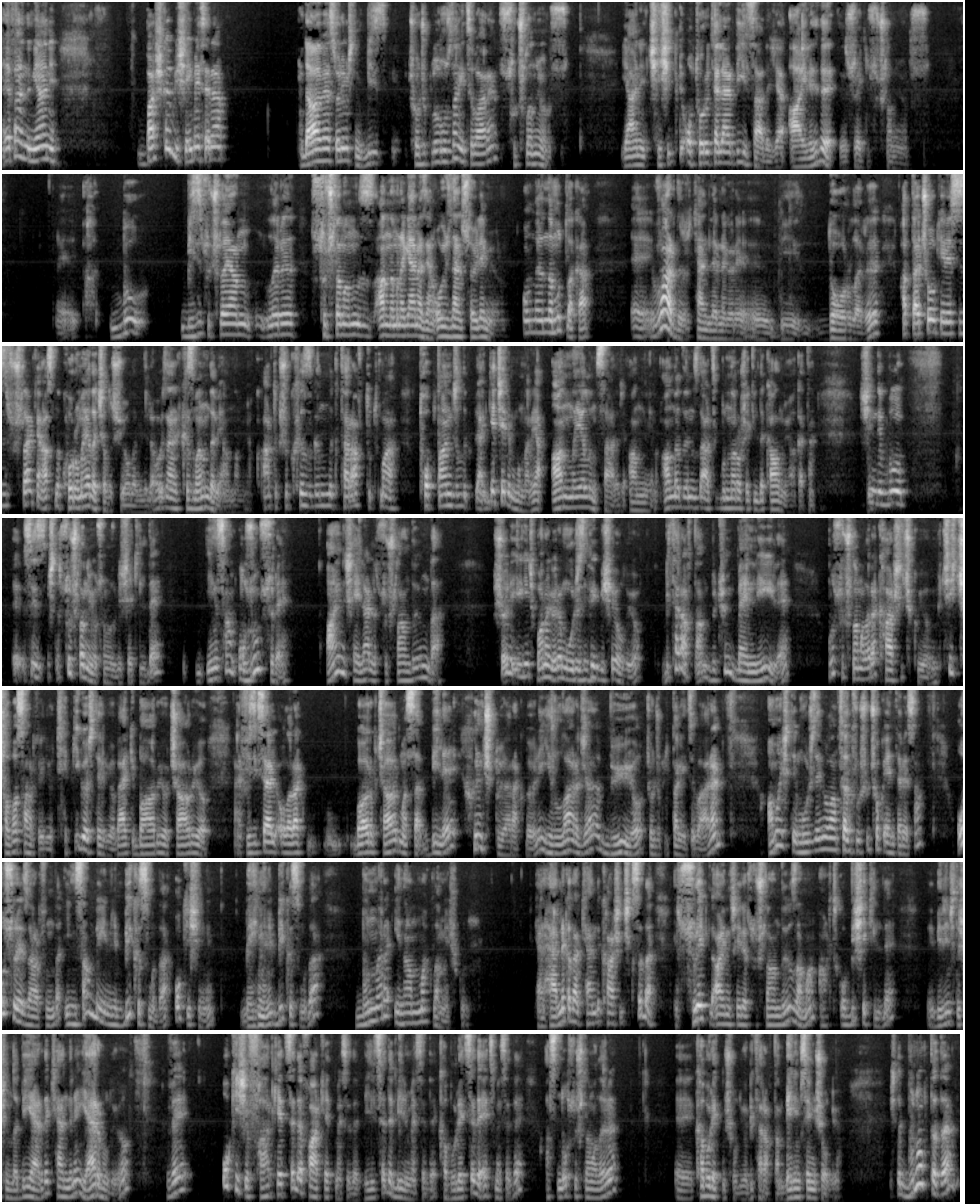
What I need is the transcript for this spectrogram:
Efendim yani başka bir şey mesela daha evvel söylemiştim. Biz çocukluğumuzdan itibaren suçlanıyoruz. Yani çeşitli otoriteler değil sadece. Ailede de sürekli suçlanıyoruz. E, bu bizi suçlayanları suçlamamız anlamına gelmez. Yani o yüzden söylemiyorum. Onların da mutlaka e, vardır kendilerine göre e, bir doğruları. Hatta çoğu kere sizi suçlarken aslında korumaya da çalışıyor olabilirler. O yüzden kızmanın da bir anlamı yok. Artık şu kızgınlık, taraf tutma, toptancılık yani geçelim bunları ya anlayalım sadece anlayalım. Anladığınızda artık bunlar o şekilde kalmıyor hakikaten. Şimdi bu e, siz işte suçlanıyorsunuz bir şekilde. İnsan uzun süre aynı şeylerle suçlandığında şöyle ilginç bana göre mucizevi bir şey oluyor. Bir taraftan bütün benliğiyle bu suçlamalara karşı çıkıyor. Müthiş çaba sarf ediyor. Tepki gösteriyor. Belki bağırıyor, çağırıyor. Yani fiziksel olarak bağırıp çağırmasa bile hınç duyarak böyle yıllarca büyüyor çocukluktan itibaren. Ama işte mucizevi olan tarafı şu çok enteresan. O süre zarfında insan beyninin bir kısmı da o kişinin beyninin bir kısmı da bunlara inanmakla meşgul. Yani her ne kadar kendi karşı çıksa da e, sürekli aynı şeyle suçlandığı zaman artık o bir şekilde e, bilinç dışında bir yerde kendine yer buluyor. Ve o kişi fark etse de fark etmese de, bilse de bilmese de, kabul etse de etmese de aslında o suçlamaları e, kabul etmiş oluyor bir taraftan, benimsemiş oluyor. İşte bu noktada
